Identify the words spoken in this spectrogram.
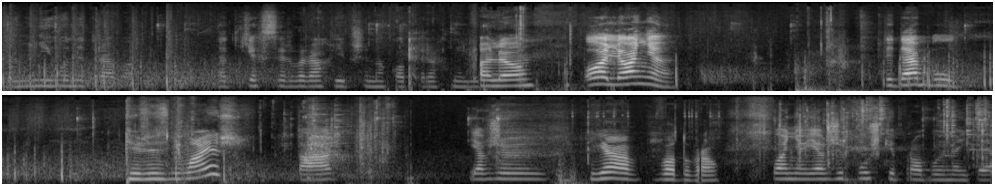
Але мені його не треба. На таких серверах ліпше на коптерах не літати. Алло, О, Льоня! Ти де був? ти вже знімаєш? Так. Я вже Я воду брав. поняв, я вже пушки пробую знайти.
